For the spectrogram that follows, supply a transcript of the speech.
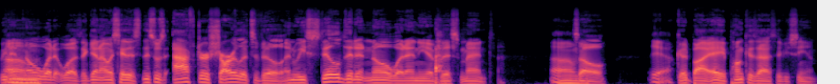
We didn't know Um, what it was. Again, I always say this. This was after Charlottesville, and we still didn't know what any of this meant. Um, so yeah, goodbye. Hey, punk his ass if you see him.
